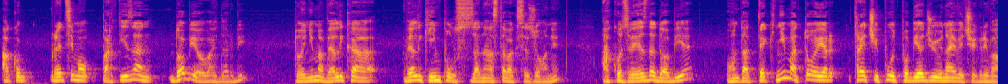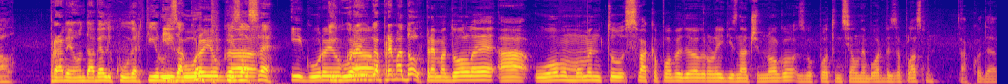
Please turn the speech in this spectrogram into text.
ako recimo Partizan dobije ovaj derbi, to je njima velika, veliki impuls za nastavak sezone. Ako Zvezda dobije, onda tek njima to, jer treći put pobjeđuju najvećeg rivala prave onda veliku uvertiru i, i za kup ga, i za sve. I guraju, I guraju ga, ga prema dole. Prema dole, a u ovom momentu svaka pobjeda u Euroligi znači mnogo zbog potencijalne borbe za plasman. Tako da,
